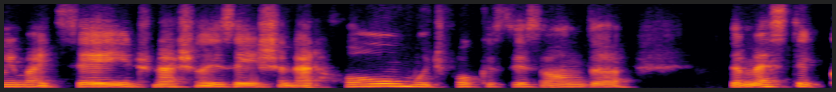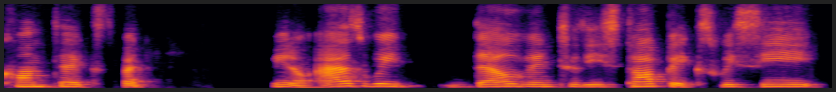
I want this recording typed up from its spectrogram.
We might say internationalization at home, which focuses on the domestic context. But, you know, as we delve into these topics, we see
